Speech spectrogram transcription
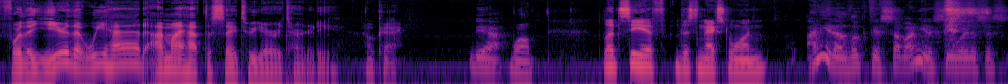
For the year that we had, I might have to say to your eternity. Okay. Yeah, Well, let's see if this next one. I need to look this up. I need to see where this is,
